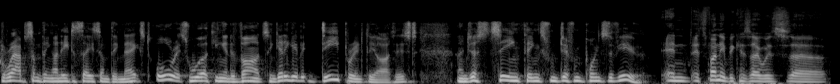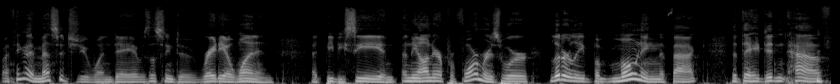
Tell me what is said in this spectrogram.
grab something, I need to say something next, or it's working in advance and getting a bit deeper into the artist and just seeing things from different points of view. And it's funny because I was, uh, I think I messaged you one day. I was listening to Radio One and at BBC, and, and the on air performers were literally bemoaning the fact that they didn't have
